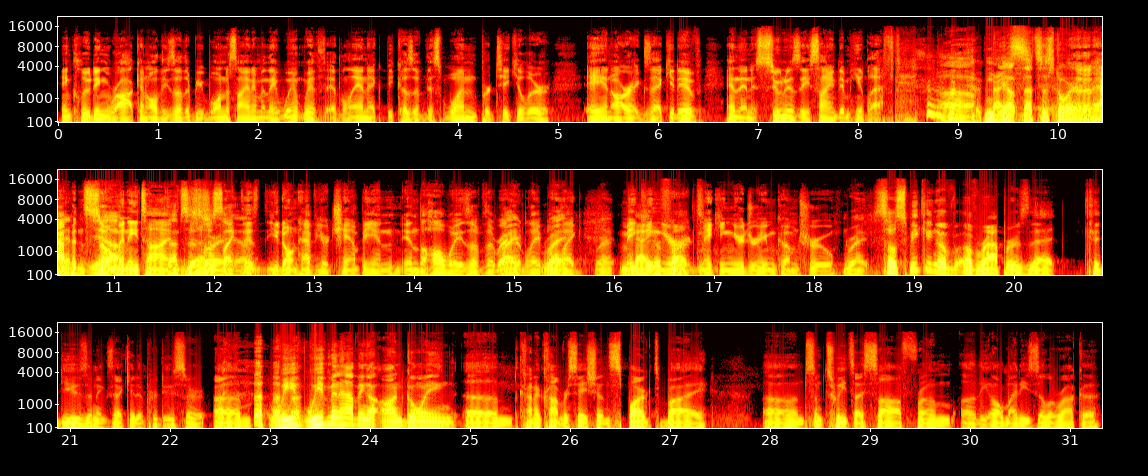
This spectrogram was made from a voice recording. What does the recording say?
including Rock and all these other people wanted to sign him, and they went with Atlantic because of this one particular A and R executive. And then as soon as they signed him, he left. Uh, Nice. Yep, that's the story. that right? happens so Yeah. many times. That's the it's just like yeah. this, you don't have your champion in the hallways of the record Right, label, right, like right. Making your fucked. making your dream come true. Right. So speaking of, of rappers that could use an executive producer, um, we've we've been having an ongoing um, kind of conversation sparked by um, some tweets I saw from uh, the Almighty Zilla Rocca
